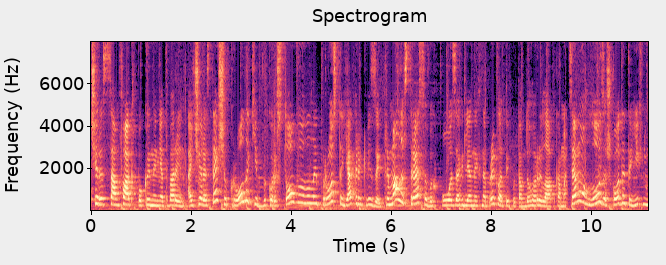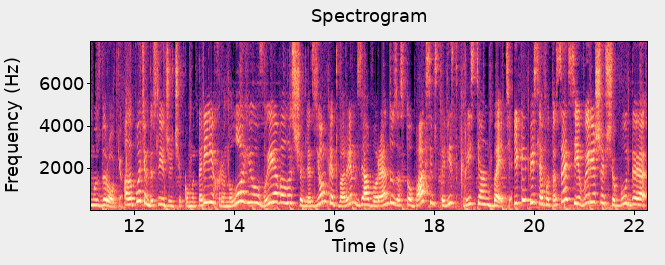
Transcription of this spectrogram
через сам факт покинення тварин, а й через те, що кроликів використовували просто як реквізит, тримали в стресових позах для них, наприклад, типу там догори лапками. Це могло зашкодити їхньому здоров'ю. Але потім, досліджуючи коментарі, хронологію, виявилось, що для зйомки тварин взяв в оренду за 100 баксів стиліст Крістіан Бетті, який після фотосесії вирішив, що буде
